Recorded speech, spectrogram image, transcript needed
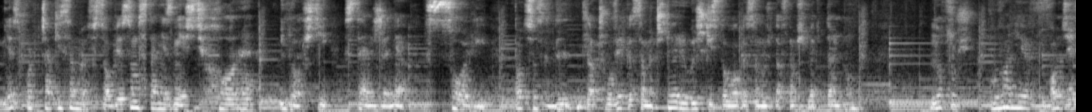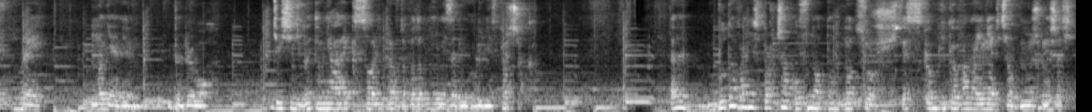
Niesporczaki same w sobie są w stanie znieść chore ilości stężenia soli, podczas gdy dla człowieka same 4 łyżki stołowe są już dawką śmiertelną. No cóż, pływanie w wodzie, w której, no nie wiem, by było 10 betoniarek soli prawdopodobnie nie zabiłoby niesporczaka. E, budowa niesporczaków, no to, no cóż, jest skomplikowana i nie chciałbym już mieszać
